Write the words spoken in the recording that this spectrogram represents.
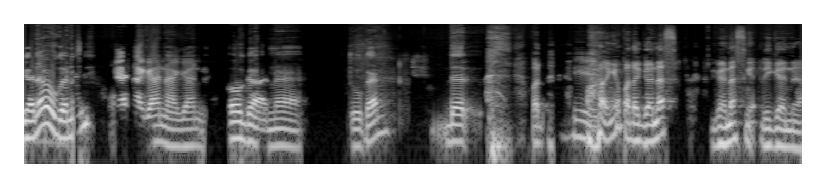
Ghana. Uganda sih? Ghana, Ghana, Ghana. Oh Ghana. Tuh kan. Dari Iya. Orangnya pada ganas, ganas nggak di Ghana?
